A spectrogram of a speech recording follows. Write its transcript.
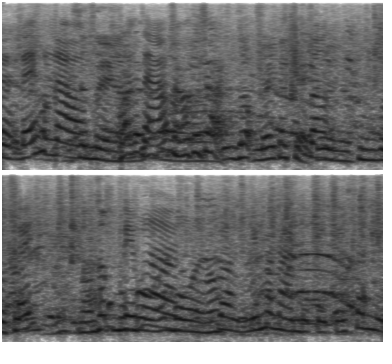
đấy hôm nào này bác giáo. cũng rộng đấy các trẻ Vâng. đấy. Nó rất bô nếu bô mà bô này nó vâng nếu mà làm được cái, cái sân thì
